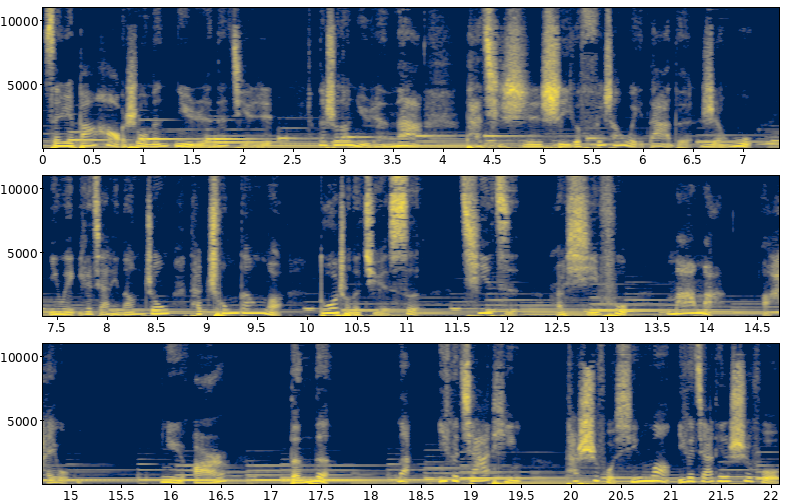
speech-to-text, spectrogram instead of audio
三月八号，是我们女人的节日。那说到女人呐，她其实是一个非常伟大的人物，因为一个家庭当中，她充当了多种的角色：妻子、儿媳妇、妈妈啊，还有女儿。等等，那一个家庭，他是否兴旺？一个家庭是否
